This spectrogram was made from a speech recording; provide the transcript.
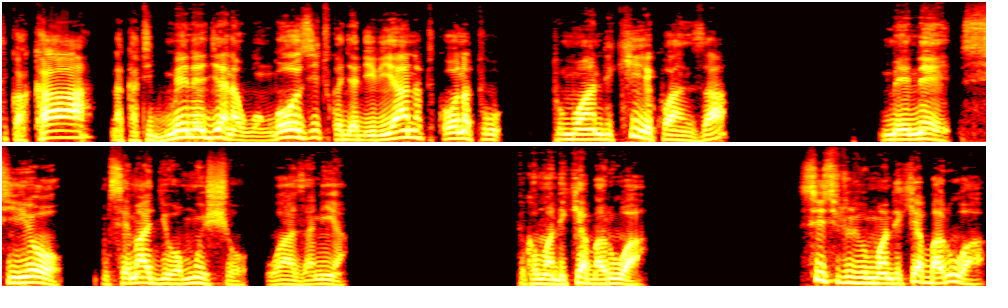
tukakaa na katibu meneja na uongozi tukajadiliana, tukaona tu, tumwandikie kwanza Mene CEO msemaji wa mwisho wa Azania, tukamwandikia barua. Sisi tulivyomwandikia barua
